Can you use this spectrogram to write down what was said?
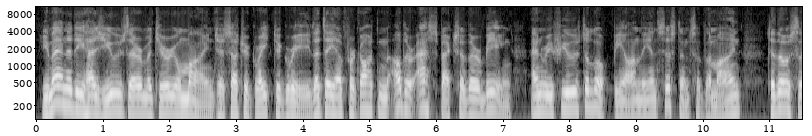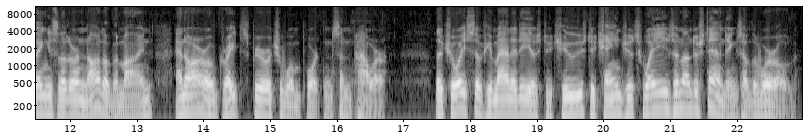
Humanity has used their material mind to such a great degree that they have forgotten other aspects of their being and refuse to look beyond the insistence of the mind to those things that are not of the mind and are of great spiritual importance and power. The choice of humanity is to choose to change its ways and understandings of the world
